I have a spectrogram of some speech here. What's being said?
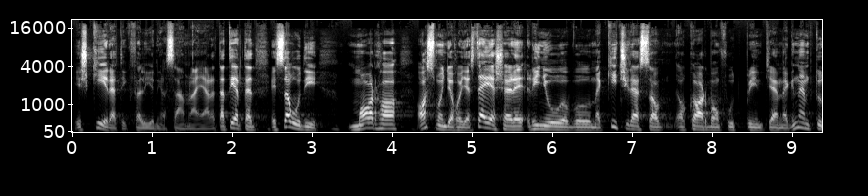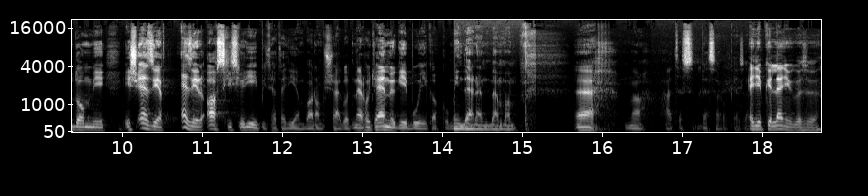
és kéretik felírni a számlájára. Tehát érted, egy szaudi marha azt mondja, hogy ez teljesen renewable, meg kicsi lesz a, a carbon footprintje, meg nem tudom mi, és ezért, ezért azt hiszi, hogy építhet egy ilyen baromságot, mert hogyha emögé bújik, akkor minden rendben van. Eh, na, hát ez beszarok ezzel. Egyébként lenyűgöző.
